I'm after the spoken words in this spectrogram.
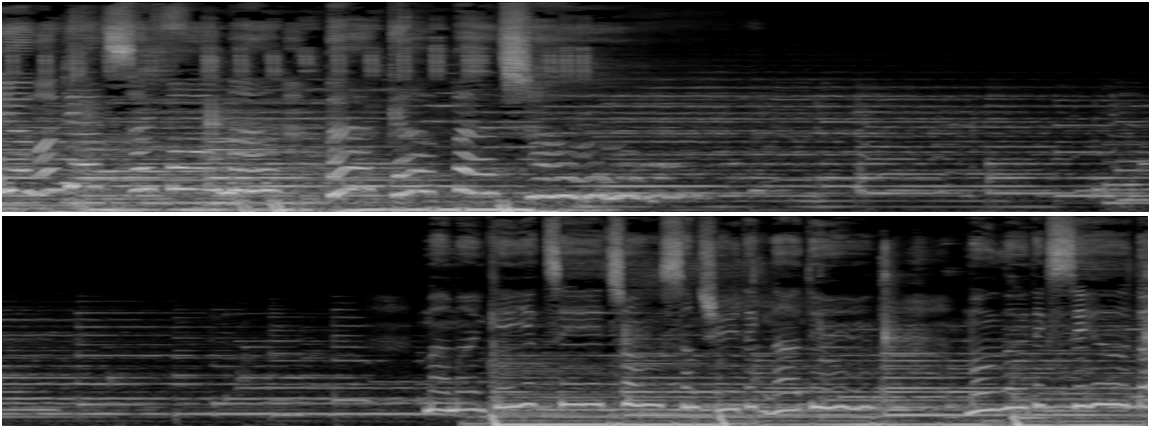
让我一切放 中，深处的那段无泪的小岛，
